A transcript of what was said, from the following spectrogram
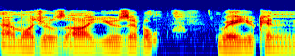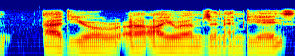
uh, modules are usable where you can add your uh, IOMs and MDAs.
